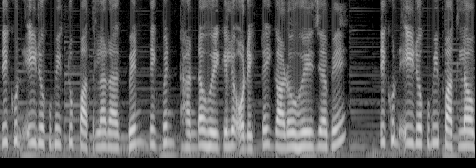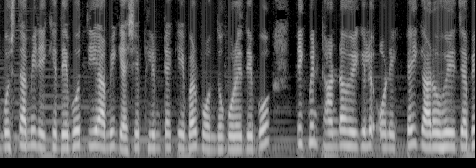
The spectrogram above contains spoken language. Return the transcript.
দেখুন, এইরকম একটু পাতলা রাখবেন। দেখবেন ঠান্ডা হয়ে গেলে অনেকটাই গাঢ় হয়ে যাবে। দেখুন, এইরকমই পাতলা অবস্থা আমি রেখে দেব, দিয়ে আমি গ্যাসের ফ্লেমটাকে এবার বন্ধ করে দেব। দেখবেন ঠান্ডা হয়ে গেলে অনেকটাই গাঢ় হয়ে যাবে,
